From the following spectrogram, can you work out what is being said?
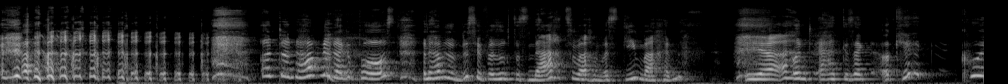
Und dann haben wir da gepostet und haben so ein bisschen versucht, das nachzumachen, was die machen. Ja. Und er hat gesagt, okay, cool,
